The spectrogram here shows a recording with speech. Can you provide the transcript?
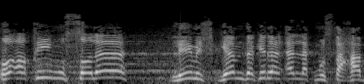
وأقيموا الصلاة. ليه مش جامدة كده؟ قال لك مستحب.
